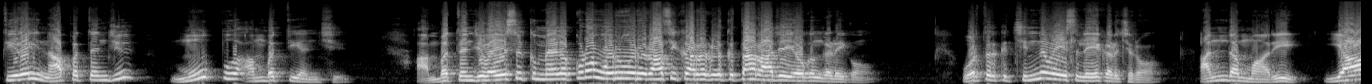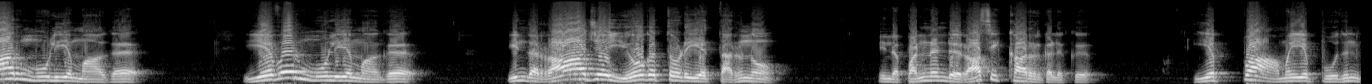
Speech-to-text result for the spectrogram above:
திரை நாற்பத்தஞ்சு மூப்பு ஐம்பத்தி அஞ்சு. ஐம்பத்தஞ்சு வயசுக்கு மேலே கூட ஒரு ஒரு ராசிக்காரர்களுக்கு தான் ராஜயோகம் கிடைக்கும். ஒருத்தருக்கு சின்ன வயசுலேயே கிடைச்சிரும். அந்த மாதிரி யார் மூலியமாக? எவர் மூலியமாக? இந்த ராஜ யோகத்துடைய தருணம் இந்த பன்னெண்டு ராசிக்காரர்களுக்கு எப்போ அமைய போகுதுன்னு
